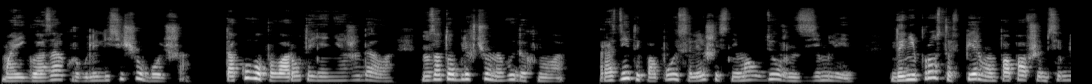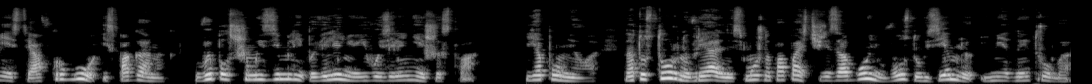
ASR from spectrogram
Мои глаза округлились еще больше. Такого поворота я не ожидала, но зато облегченно выдохнула. Раздетый по пояс Леший снимал дерн с земли. Да не просто в первом попавшемся месте, а в кругу из поганок выползшим из земли по велению его зеленейшества. Я помнила, на ту сторону в реальность можно попасть через огонь, воздух, землю и медные трубы.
